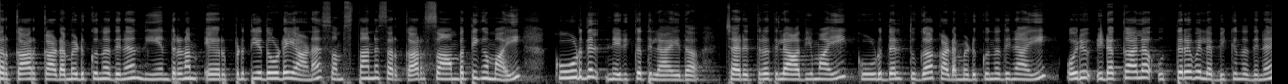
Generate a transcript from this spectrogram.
സർക്കാർ കടമെടുക്കുന്നതിന് നിയന്ത്രണം ഏർപ്പെടുത്തിയതോടെയാണ് സംസ്ഥാന സർക്കാർ സാമ്പത്തികമായി കൂടുതൽ ഞെരുക്കത്തിലായത്. ചരിത്രത്തിലാദ്യമായി കൂടുതൽ തുക കടമെടുക്കുന്നതിനായി ഒരു ഇടക്കാല ഉത്തരവ് ലഭിക്കുന്നതിന്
